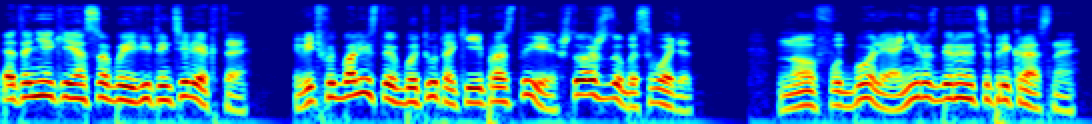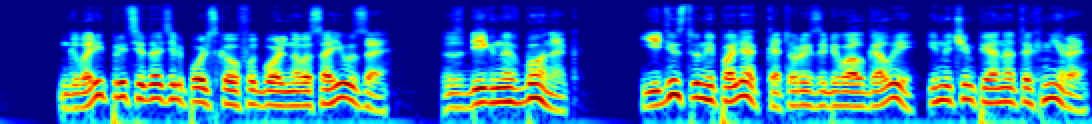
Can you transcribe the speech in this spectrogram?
Это некий особый вид интеллекта, ведь футболисты в быту такие простые, что аж зубы сводят. Но в футболе они разбираются прекрасно. Говорит председатель Польского футбольного союза Збигнев Бонак, Единственный поляк, который забивал голы и на чемпионатах мира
